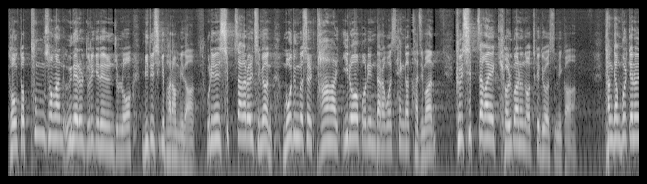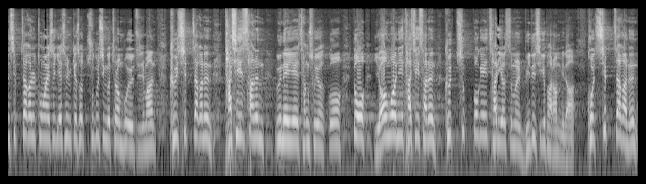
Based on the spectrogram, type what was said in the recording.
더욱더 풍성한 은혜를 누리게 되는 줄로 믿으시기 바랍니다. 우리는 십자가를 지면 모든 것을 다 잃어버린다라고 생각하지만 그 십자가의 결과는 어떻게 되었습니까? 당장 볼 때는 십자가를 통하여서 예수님께서 죽으신 것처럼 보여지지만 그 십자가는 다시 사는 은혜의 장소였고 또 영원히 다시 사는 그 축복의 자리였음을 믿으시기 바랍니다. 곧 십자가는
